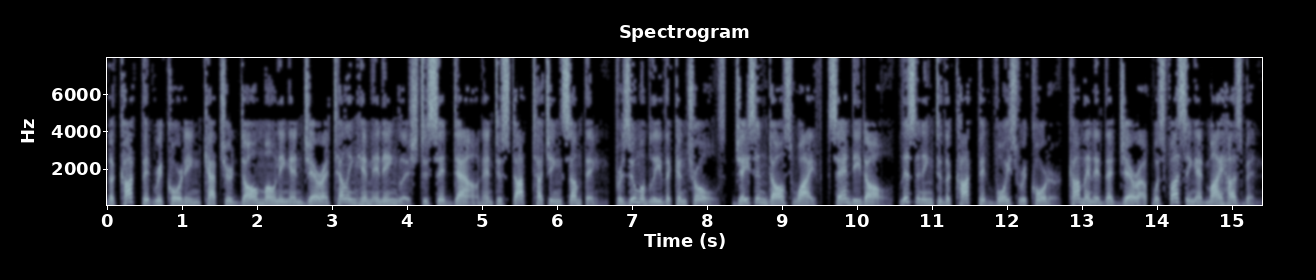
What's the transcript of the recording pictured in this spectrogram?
The cockpit recording captured Dahl moaning and Jarrah telling him in English to sit down and to stop touching something presumably the controls. Jason Dahl's wife, Sandy Dahl, listening to the cockpit voice recorder, commented that Jarrah was fussing at my husband.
